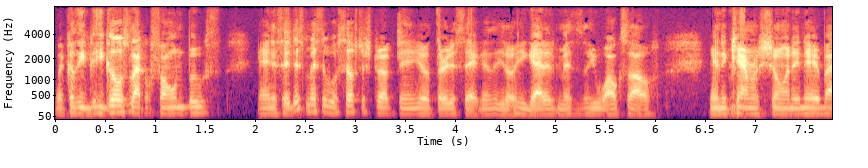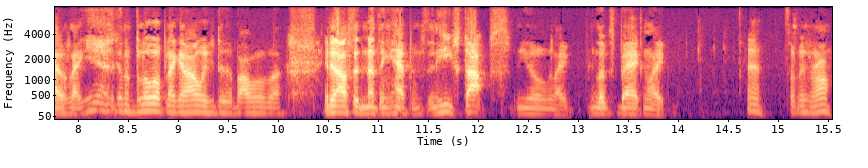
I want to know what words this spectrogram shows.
because he he goes like a phone booth and he said this message will self destruct in you know thirty seconds. You know, he got his message, he walks off. And the camera's showing, and everybody was like, "Yeah, it's gonna blow up like it always does." Blah blah blah. And then all of a sudden, nothing happens, and he stops. You know, like looks back and like, "Yeah, something's wrong."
